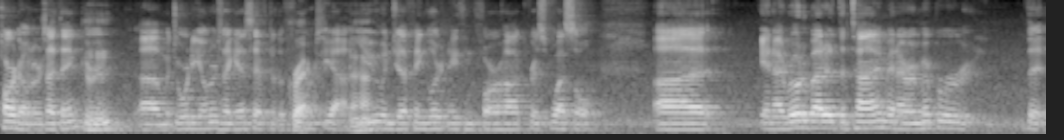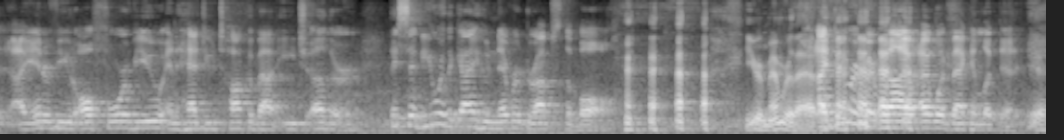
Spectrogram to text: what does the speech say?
part owners, I think, or mm-hmm. uh, majority owners, I guess, after the Correct. Yeah, uh-huh. you and Jeff Englert, Nathan Farha, Chris Wessel. Uh, and I wrote about it at the time, and I remember that I interviewed all four of you and had you talk about each other. They said you were the guy who never drops the ball. you remember that? I do remember. Well, I, I, went back and looked at it. Yeah.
